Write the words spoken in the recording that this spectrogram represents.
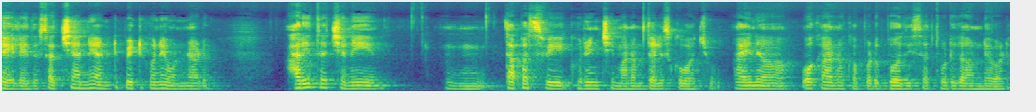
చేయలేదు. సత్యాన్ని అంటిపెట్టుకునే ఉన్నాడు. హరితచ్చని తపస్వి గురించి మనం తెలుసుకోవచ్చు. ఆయన ఒకానొకప్పుడు బోధిసత్వుడుగా ఉండేవాడు.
